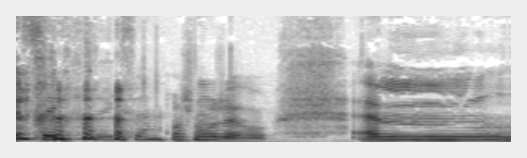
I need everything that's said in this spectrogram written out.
est. Franchement, j'avoue. Euh,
